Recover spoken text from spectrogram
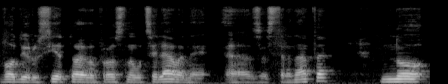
води Русия, то е въпрос на оцеляване за страната. Но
